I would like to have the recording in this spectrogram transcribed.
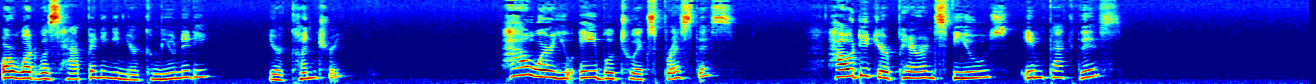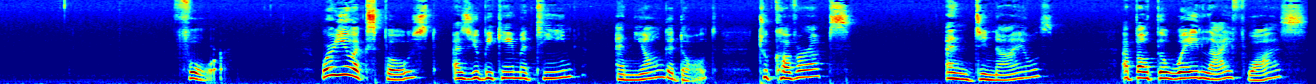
or what was happening in your community, your country? How were you able to express this? How did your parents' views impact this? 4. Were you exposed as you became a teen and young adult to cover ups and denials about the way life was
